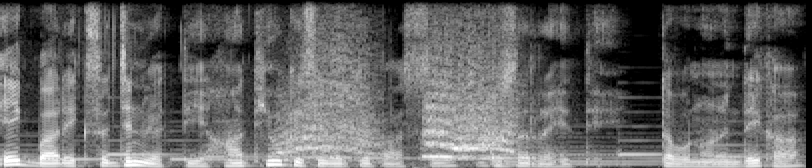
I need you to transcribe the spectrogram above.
एक बार एक सज्जन व्यक्ति हाथियों के शिविर के पास से गुजर रहे थे। तब उन्होंने देखा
